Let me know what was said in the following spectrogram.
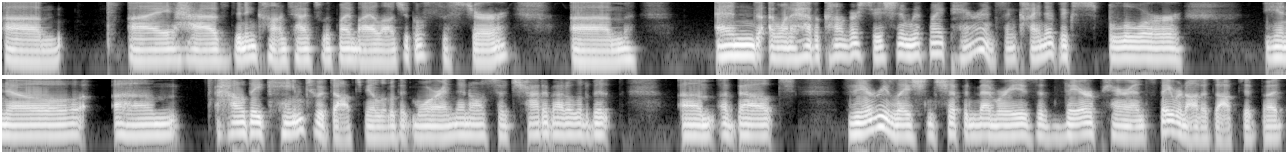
Um, I have been in contact with my biological sister. Um, and I want to have a conversation with my parents and kind of explore, you know, um, how they came to adopt me a little bit more, and then also chat about a little bit um, about their relationship and memories of their parents. They were not adopted, but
